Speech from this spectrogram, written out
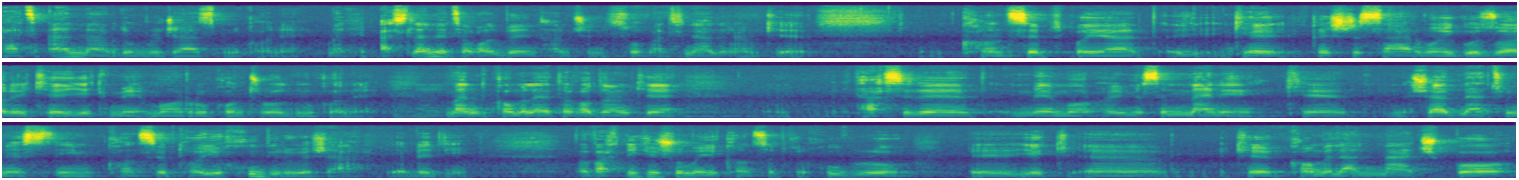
قطعا مردم رو جذب می‌کنه. من اصلا اعتقاد به این همچین صحبتی ندارم که concept باید که قشر سرمایه گذاره که یک معمار رو کنترل می‌کنه. من کاملا اعتقاد دارم که تقصیر معمارهایی مثل منه که شاید نتونستیم concept های خوبی رو به شهر بدیم. و وقتی که شما یک concept خوب رو به یک که کاملا match با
